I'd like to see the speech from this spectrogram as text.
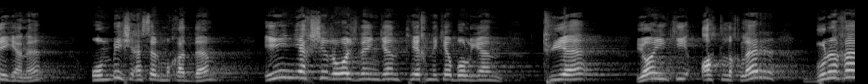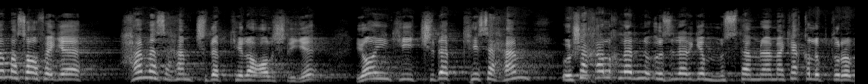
degani o'n besh asr muqaddam eng yaxshi rivojlangan texnika bo'lgan tuya yoyinki otliqlar bunaqa masofaga hammasi ham chidab kela olishligi yoyinki chidab kelsa ham o'sha xalqlarni o'zlariga mustamlamaka qilib turib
